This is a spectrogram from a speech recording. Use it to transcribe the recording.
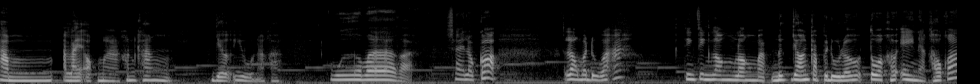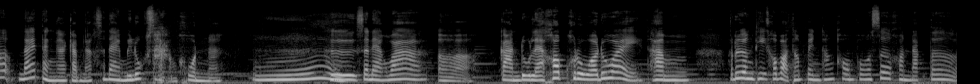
ทำอะไรออกมาค่อนข้างเยอะอยู่นะคะ เวอร์มากอะใช่แล้วก็ลองมาดูว่าอะจริง ๆ ลองลองแบบนึกย้อนกลับไปดูแล้วตัวเขาเองเนี่ยเขาก็ได้แต่งงานกับนักแสดงมีลูกสามคนนะอืมคือแสดงว่าเอ่อการดูแลครอบครัวด้วยทำเรื่องที่เขาบอกทั้งเป็นทั้ง composer conductor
